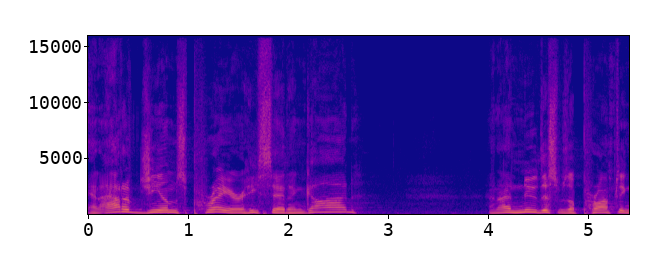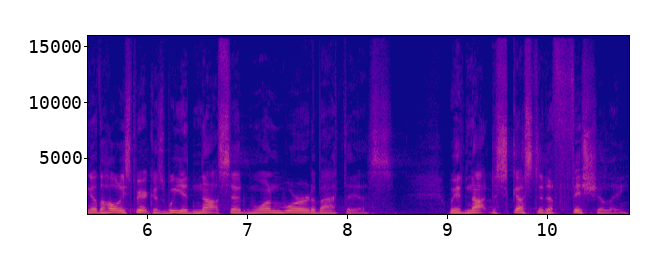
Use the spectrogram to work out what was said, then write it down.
And out of Jim's prayer, he said, And God, and I knew this was a prompting of the Holy Spirit because we had not said one word about this. We had not discussed it officially.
